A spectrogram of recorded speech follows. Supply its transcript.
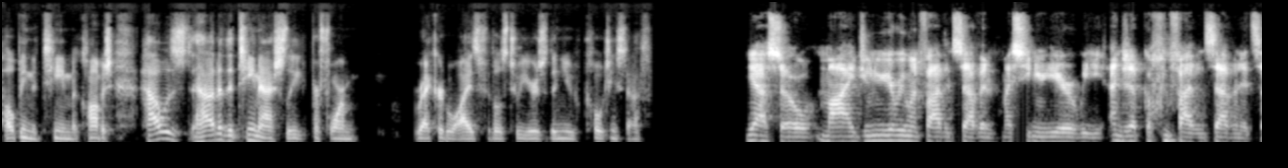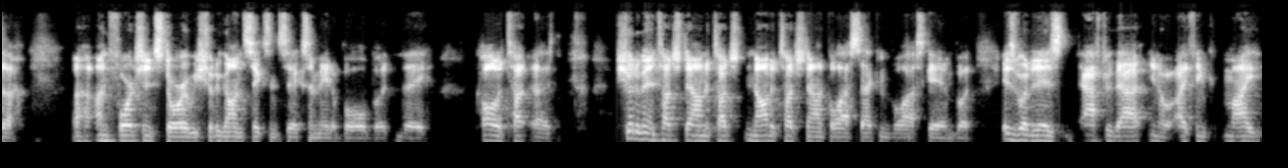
helping the team accomplish. How was how did the team actually perform record wise for those two years with the new coaching staff? Yeah, so my junior year we went five and seven. My senior year we ended up going five and seven. It's a, a unfortunate story. We should have gone six and six and made a bowl, but they called a, a uh, should have been a touchdown, a touch, not a touchdown at the last second of the last game, but is what it is. After that, you know, I think my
